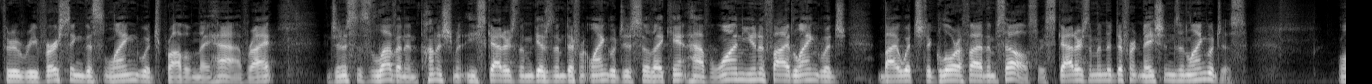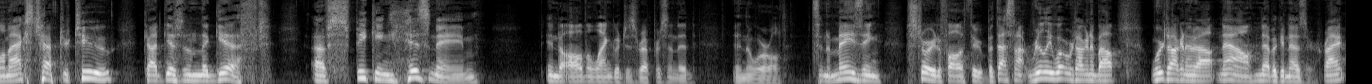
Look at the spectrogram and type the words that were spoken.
through reversing this language problem they have, right? In Genesis 11, in punishment, he scatters them, gives them different languages so they can't have one unified language by which to glorify themselves. So he scatters them into different nations and languages. Well, in Acts chapter 2, God gives them the gift of speaking his name into all the languages represented in the world. It's an amazing story to follow through, but that's not really what we're talking about. We're talking about now Nebuchadnezzar, right?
